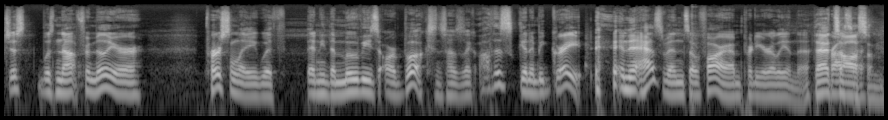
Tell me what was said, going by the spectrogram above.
just was not familiar personally with any of the movies or books and so I was like, "Oh, this is going to be great." and it has been so far. I'm pretty early in the That's process. awesome.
